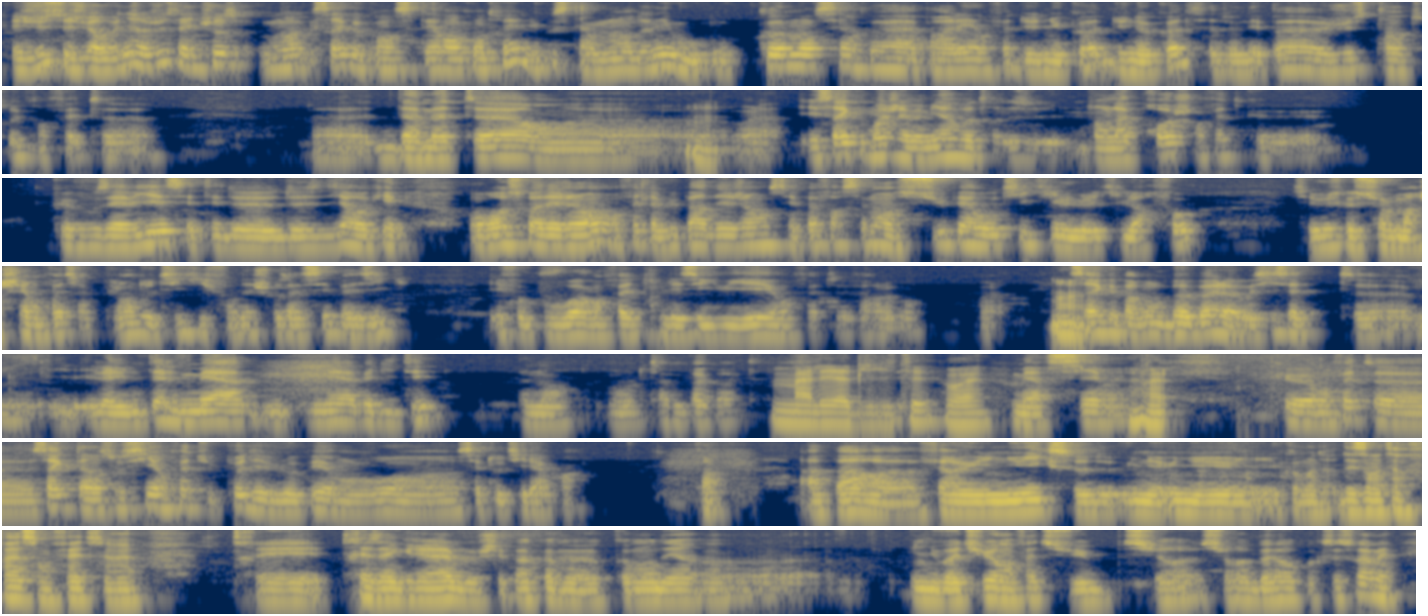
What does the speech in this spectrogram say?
Et juste, je vais revenir juste à une chose. Moi, c'est vrai que quand on s'était rencontrés, du coup, c'était à un moment donné où on commençait un peu à parler, en fait, du no-code. Du no-code, ça donnait pas juste un truc, en fait, euh, euh, d'amateur. Euh, mmh. Voilà. Et c'est vrai que moi, j'aimais bien votre, dans l'approche, en fait, que, que vous aviez, c'était de, de, se dire, OK, on reçoit des gens. En fait, la plupart des gens, c'est pas forcément un super outil qu'il qu'il leur faut. C'est juste que sur le marché, en fait, il y a plein d'outils qui font des choses assez basiques. Il faut pouvoir en fait les aiguiller en fait vers le bon. C'est vrai que par contre Bubble a aussi cette, euh, il a une telle méabilité. Ah non, non, le terme pas correct. Malléabilité, ouais. Merci. Ouais. Que en fait, euh, c'est vrai que tu as un souci. En fait, tu peux développer en gros cet outil-là, quoi. Enfin, à part euh, faire une UX, une, une, comment dire, des interfaces en fait très très agréables. Je sais pas comme commander un, une voiture en fait sur, sur, sur Uber ou quoi que ce soit, mais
